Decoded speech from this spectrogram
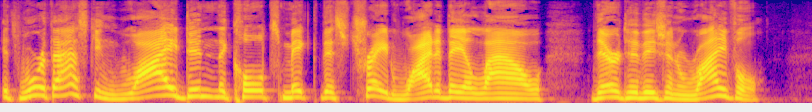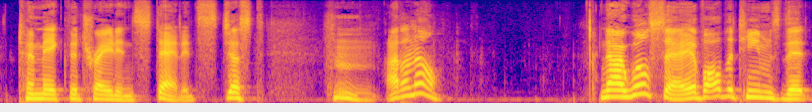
It's worth asking why didn't the Colts make this trade? Why did they allow their division rival to make the trade instead? It's just hmm, I don't know. Now, I will say of all the teams that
